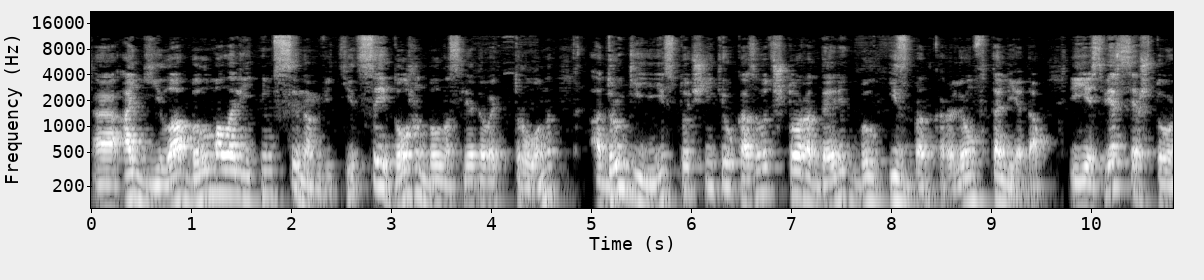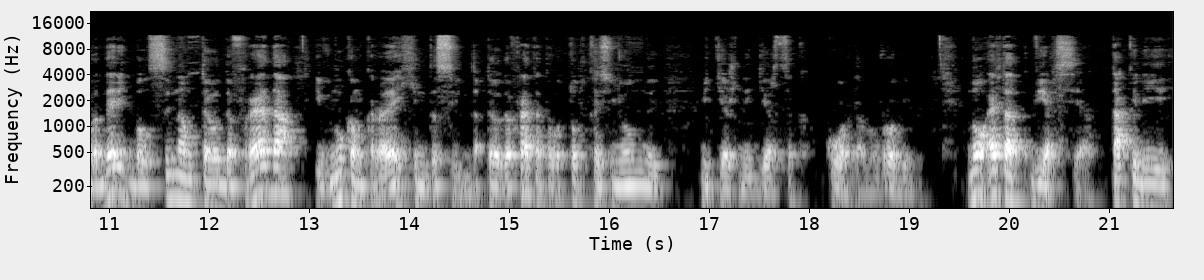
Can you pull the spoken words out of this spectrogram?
Агила был малолетним сыном Витицы и должен был наследовать трон, а другие источники указывают, что Родерик был избран королем в Толедо. И есть версия, что Родерик был сыном Теодефреда и внуком короля Хиндесвинда. Теодефред это вот тот казненный мятежный герцог Кордова вроде бы. Но это версия. Так или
